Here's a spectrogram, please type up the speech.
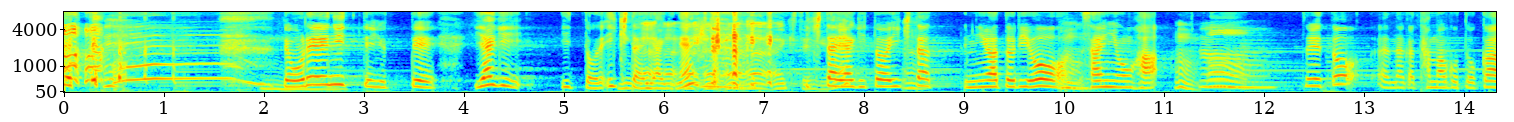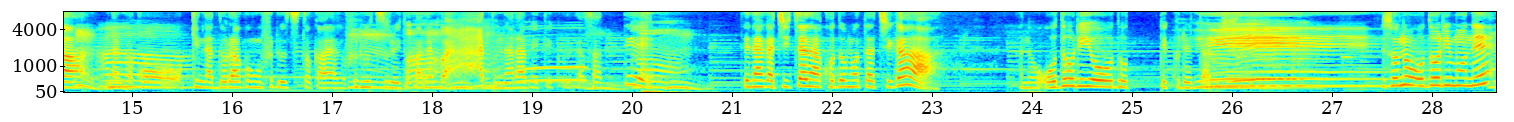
れて、でお礼にって言ってヤギ一頭で生きたヤギね。生きたヤギと生きた鶏を34羽、それとなんか卵とか、うん、なんかこう大きなドラゴンフルーツとかフルーツ類とかね、うん、バーって並べてくださって、うん、でなんかちっちゃな子供たちがあの踊りを踊ってくれたんです。その踊りもね、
